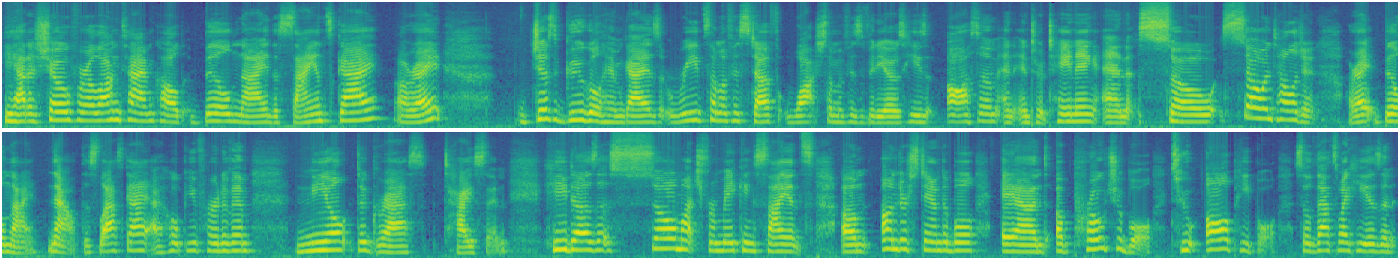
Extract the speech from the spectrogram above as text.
He had a show for a long time called Bill Nye the Science Guy, all right? Just Google him, guys. Read some of his stuff, watch some of his videos. He's awesome and entertaining and so, so intelligent. All right, Bill Nye. Now, this last guy, I hope you've heard of him Neil deGrasse Tyson. He does so much for making science um, understandable and approachable to all people. So that's why he is an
